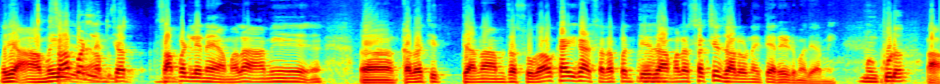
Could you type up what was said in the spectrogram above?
म्हणजे आम्ही सापडले आमच्यात सापडले नाही आम्हाला. आम्ही कदाचित त्यांना आमचा सुगाव काही काय असणार पण ते आम्हाला सक्सेस झालो नाही त्या रेडमध्ये आम्ही. मग पुढं? हा,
